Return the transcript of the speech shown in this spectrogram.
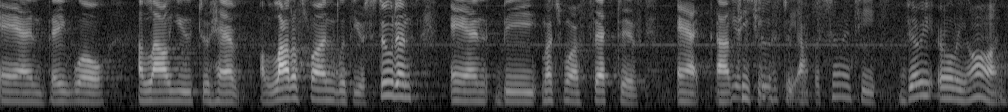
and they will allow you to have a lot of fun with your students and be much more effective at uh, teaching students students. the opportunity very early on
